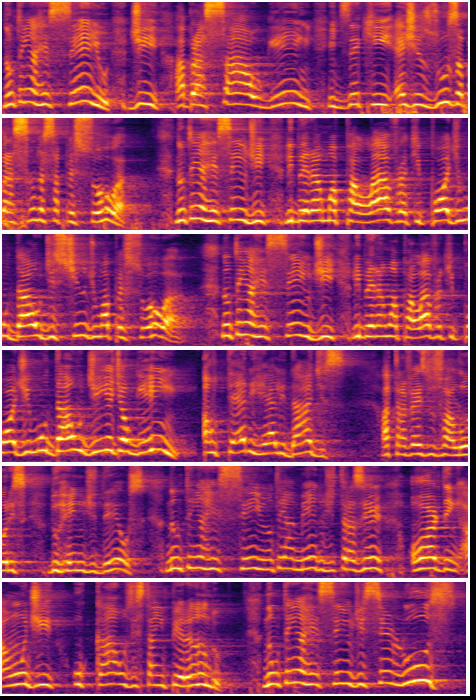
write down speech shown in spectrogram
Não tenha receio de abraçar alguém e dizer que é Jesus abraçando essa pessoa. Não tenha receio de liberar uma palavra que pode mudar o destino de uma pessoa. Não tenha receio de liberar uma palavra que pode mudar o dia de alguém. Altere realidades através dos valores do reino de Deus. Não tenha receio, não tenha medo de trazer ordem aonde o caos está imperando. Não tenha receio de ser luz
